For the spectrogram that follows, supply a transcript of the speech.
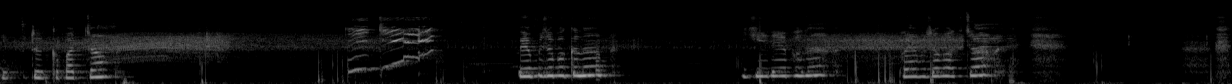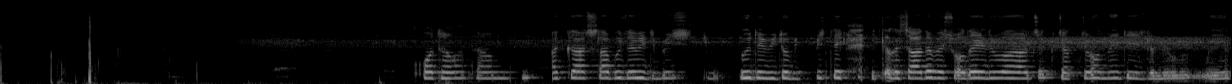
Tek dur kapatacağım. İki. Payımıza bakalım. İkiyi de yapalım. Payımıza bakacağım. O tamam tamam. Arkadaşlar burada video bitmiş. Burada video bitmişti. Ekranda sağda ve solda yeni videolar çıkacaktır. Onları da izlemeyi unutmayın.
